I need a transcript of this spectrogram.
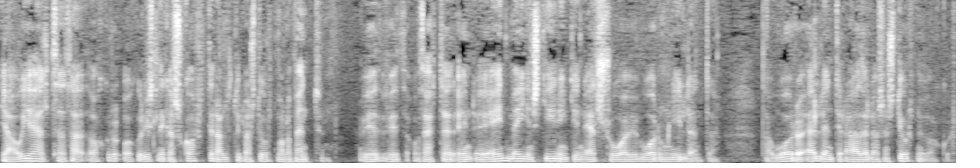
Já, ég held að það, okkur, okkur íslengar skortir algjörlega stjórnmála mentun við, við, og þetta er ein, ein megin skýringin er svo að við vorum nýlenda það voru ellendir aðeila sem stjórnuð okkur.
